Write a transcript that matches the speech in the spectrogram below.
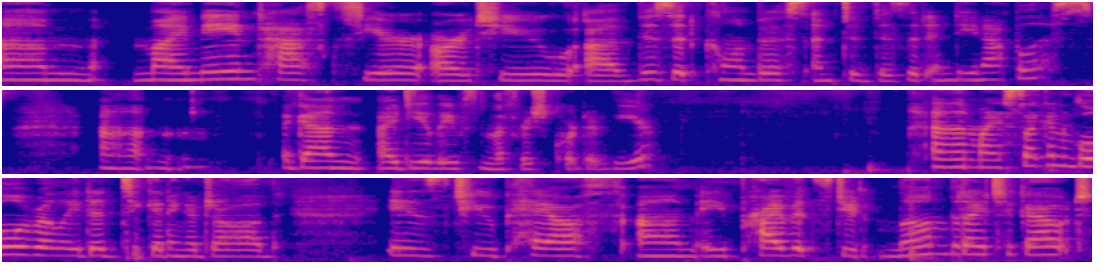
Um, my main tasks here are to uh, visit Columbus and to visit Indianapolis. Um, again, ideally within the first quarter of the year. And then my second goal related to getting a job is to pay off um, a private student loan that I took out.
